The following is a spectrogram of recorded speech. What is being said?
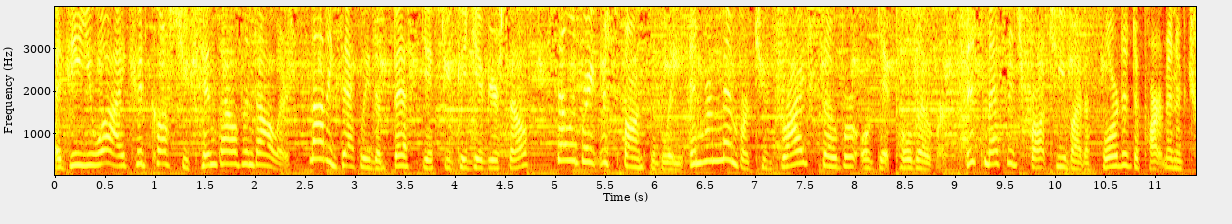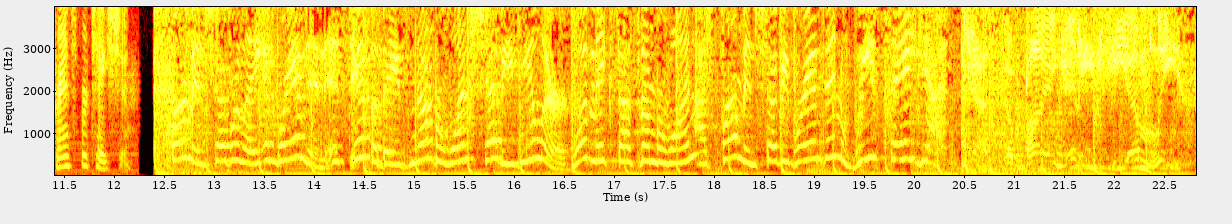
a DUI could cost you $10,000. Not exactly the best gift you could give yourself. Celebrate responsibly and remember to drive sober or get pulled over. This message brought to you by the Florida Department of Transportation. Ferman Chevrolet in Brandon is Tampa Bay's number one Chevy dealer. What makes us number one? At Ferman Chevy Brandon, we say yes. Yes to buying any GM lease.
